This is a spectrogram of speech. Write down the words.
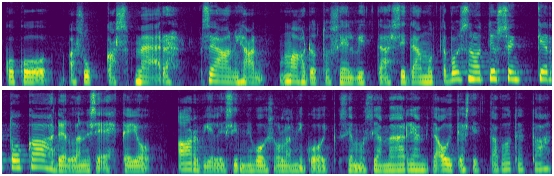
koko asukkasmäärä se on ihan mahdoton selvittää sitä, mutta voisi sanoa, että jos sen kertoo kahdella, niin se ehkä jo arvielisin, niin voisi olla niin semmoisia määriä, mitä oikeasti tavoitetaan.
